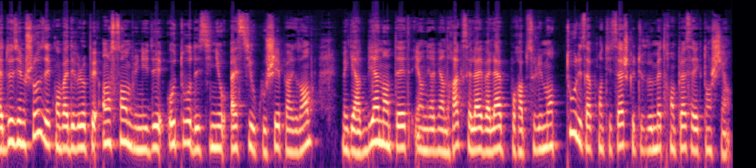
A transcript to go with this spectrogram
La deuxième chose est qu'on va développer ensemble une idée autour des signaux assis ou couchés par exemple, mais garde bien en tête et on y reviendra que cela est valable pour absolument tous les apprentissages que tu veux mettre en place avec ton chien.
